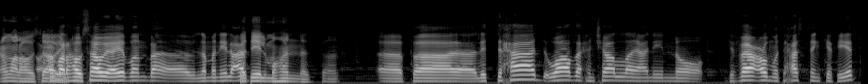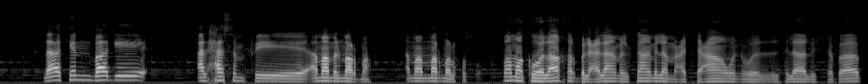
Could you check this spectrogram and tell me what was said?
عمر هوساوي عمر هوساوي أيضا لما يلعب. بديل مهند كان. آه، فالاتحاد واضح إن شاء الله يعني إنه دفاعه متحسن كثير لكن باقي الحسم في أمام المرمى أمام مرمى الخصوم. ضمك هو الآخر بالعلامة الكاملة مع التعاون والهلال والشباب.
